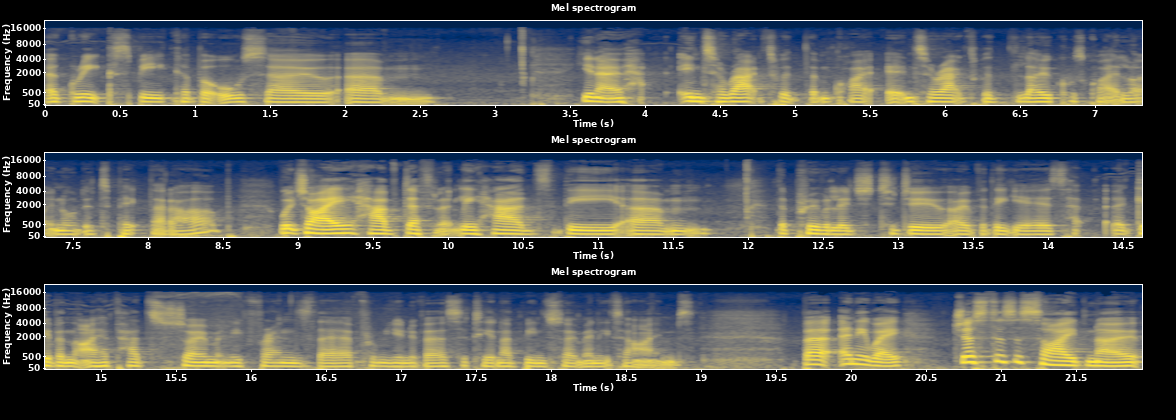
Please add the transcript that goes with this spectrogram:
a Greek speaker, but also, um, you know, interact with them quite, interact with locals quite a lot in order to pick that up, which I have definitely had the um, the privilege to do over the years, given that I have had so many friends there from university and I've been so many times. But anyway, just as a side note,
